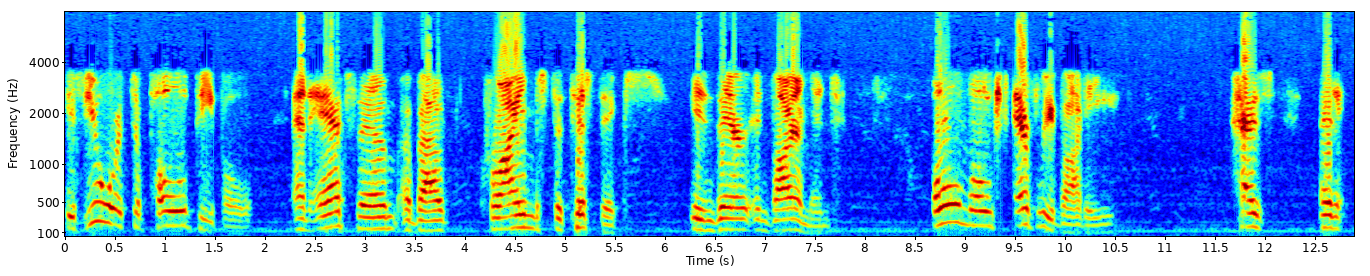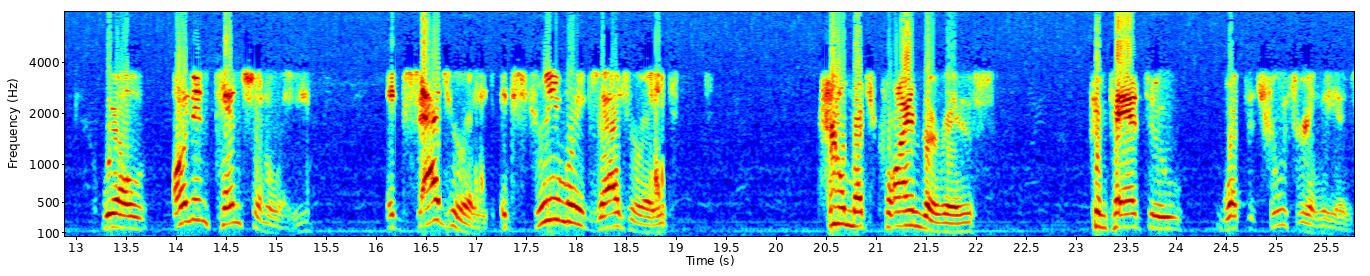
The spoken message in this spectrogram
if you were to poll people and ask them about crime statistics in their environment, almost everybody has and will unintentionally exaggerate, extremely exaggerate how much crime there is compared to what the truth really is.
